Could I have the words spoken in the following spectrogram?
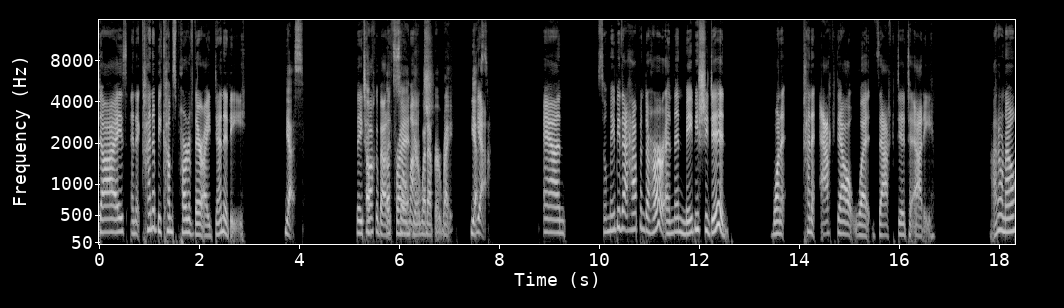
dies and it kind of becomes part of their identity. yes, They A- talk about a it so much. or whatever, right? Yes. Yeah. And so maybe that happened to her. And then maybe she did want to kind of act out what Zach did to Addie. I don't know.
